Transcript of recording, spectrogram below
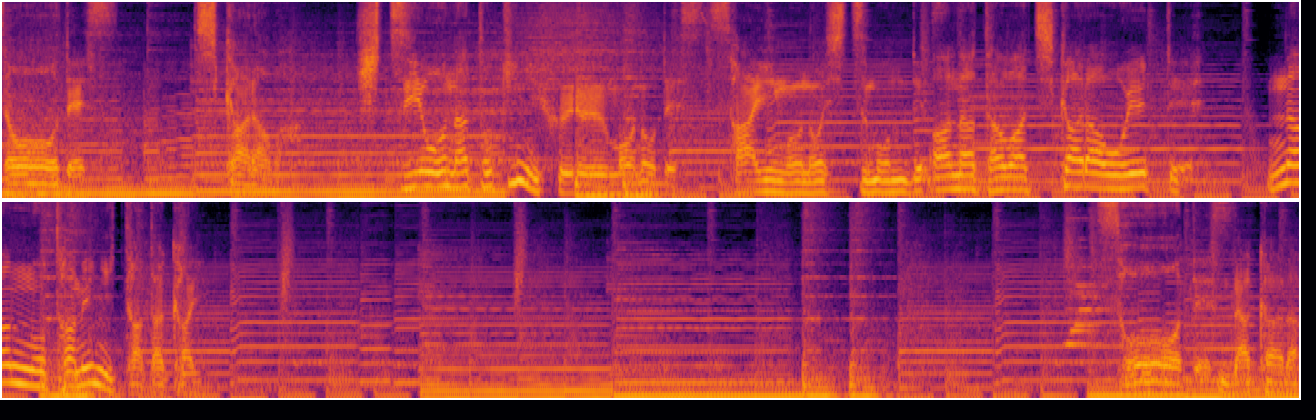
そうです。力は必要な時に振るうものです。最後の質問であなたは力を得て何のために戦い？そうです。だから。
